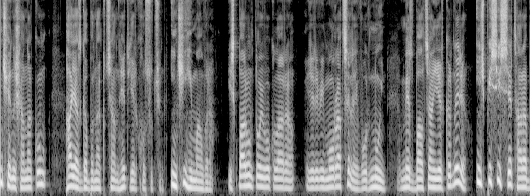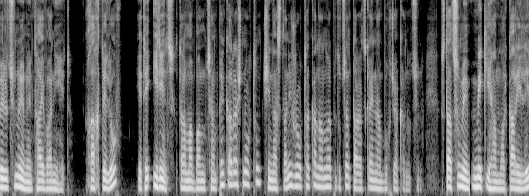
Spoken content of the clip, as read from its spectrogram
Ինչ է նշանակում հայ ազգաբնակության հետ երկխոսություն։ Ինչի հիման վրա։ Իսկ պարոն Տոյվոկլարը երևի մոռացել է, որ նույն մեր Բալթյան երկրները ինչպիսի սերտ հարաբերություններ ունեն Թայվանի հետ, խախտելով Եթե իրենց տրամաբանությամբ են առաջնորդում Չինաստանի ժողովրդական հանրապետության տարածքային ամբողջականությունը, ստացվում է մեկի համար կարելի,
